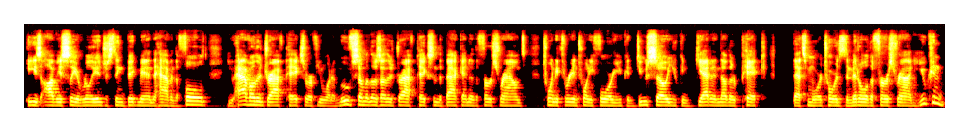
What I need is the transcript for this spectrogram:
He's obviously a really interesting big man to have in the fold. You have other draft picks, or if you want to move some of those other draft picks in the back end of the first round, 23 and 24, you can do so. You can get another pick that's more towards the middle of the first round. You can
